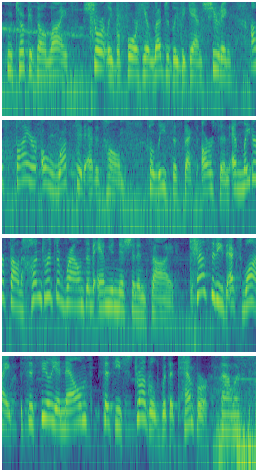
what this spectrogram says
who took his own life. Shortly before he allegedly began shooting, a fire erupted at his home. Police suspect arson and later found hundreds of rounds of ammunition inside. Cassidy's ex wife, Cecilia Nelms, says he struggled with a temper. That was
